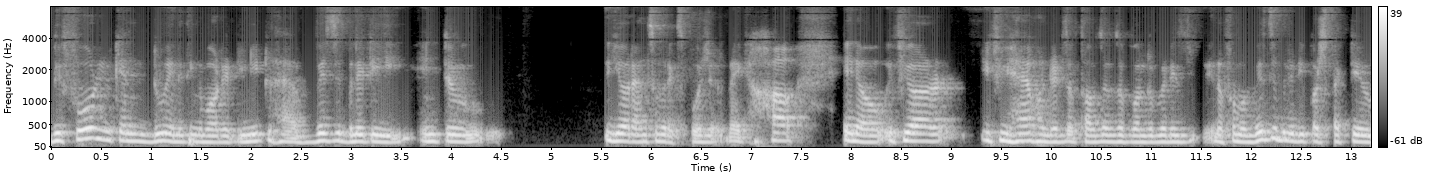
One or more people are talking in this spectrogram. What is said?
before you can do anything about it, you need to have visibility into your ransomware exposure. Like how, you know, if you are if you have hundreds of thousands of vulnerabilities, you know, from a visibility perspective,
